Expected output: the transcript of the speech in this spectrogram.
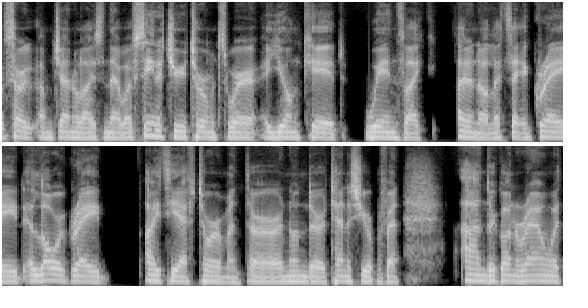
sorry, I'm generalizing now. I've seen at junior tournaments where a young kid wins, like, I don't know, let's say a grade, a lower grade ITF tournament or an under tennis Europe event, and they're going around with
